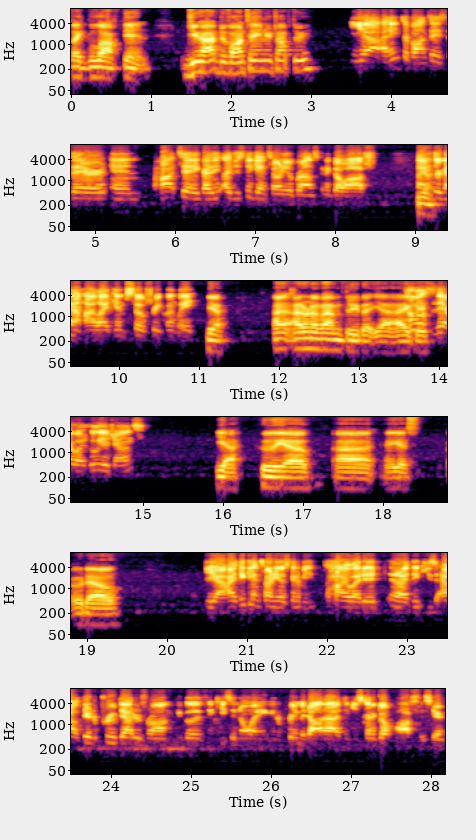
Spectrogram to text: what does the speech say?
like locked in. Do you have Davante in your top three? Yeah, I think Davante's there, and hot take. I think I just think Antonio Brown's going to go off. I Yeah. think they're going to highlight him so frequently. Yeah, I, I don't know if I have him three, but yeah, I Who agree. else is there? What Julio Jones? Yeah, Julio. Uh, I guess Odell. Yeah, I think Antonio's going to be highlighted, and I think he's out there to prove doubters wrong. People that think he's annoying and a prima donna, I think he's going to go off this year.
